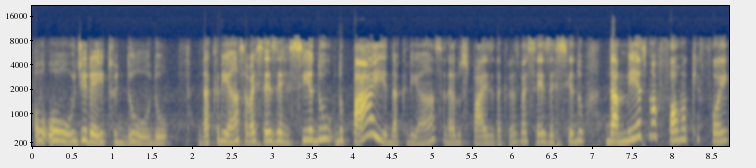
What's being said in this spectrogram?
o, o direito do, do, da criança vai ser exercido, do pai da criança, né, dos pais da criança, vai ser exercido da mesma forma que foi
